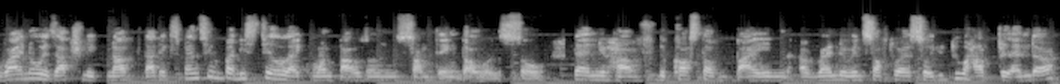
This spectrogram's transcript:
Rhino is actually not that expensive, but it's still like 1,000 something dollars. So then you have the cost of buying a rendering software. So you do have Blender,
